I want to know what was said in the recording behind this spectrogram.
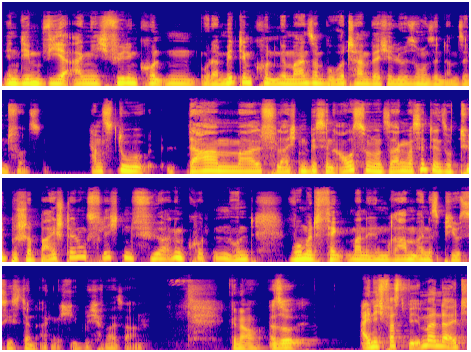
in dem wir eigentlich für den Kunden oder mit dem Kunden gemeinsam beurteilen, welche Lösungen sind am sinnvollsten. Kannst du da mal vielleicht ein bisschen ausholen und sagen, was sind denn so typische Beistellungspflichten für einen Kunden und womit fängt man im Rahmen eines POCs denn eigentlich üblicherweise an? Genau, also eigentlich fast wie immer in der IT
